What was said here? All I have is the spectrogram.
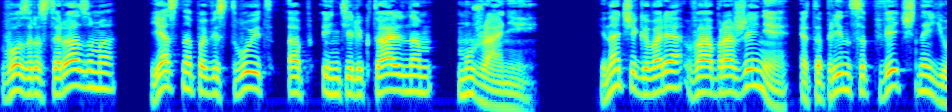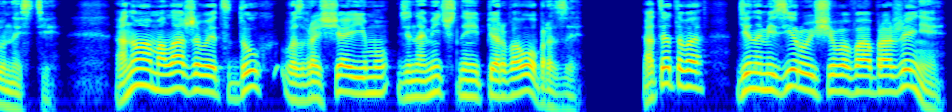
«Возрасты разума», ясно повествует об интеллектуальном мужании. Иначе говоря, воображение – это принцип вечной юности – оно омолаживает дух, возвращая ему динамичные первообразы. От этого динамизирующего воображения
